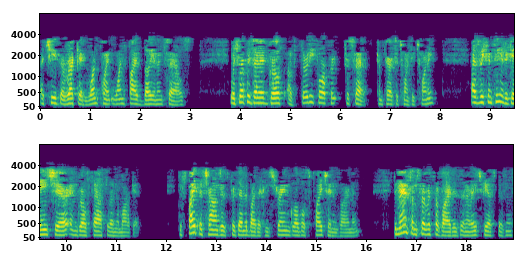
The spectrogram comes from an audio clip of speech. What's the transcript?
achieved a record 1.15 billion in sales, which represented growth of 34% compared to 2020 as we continue to gain share and grow faster than the market. Despite the challenges presented by the constrained global supply chain environment, demand from service providers in our HPS business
